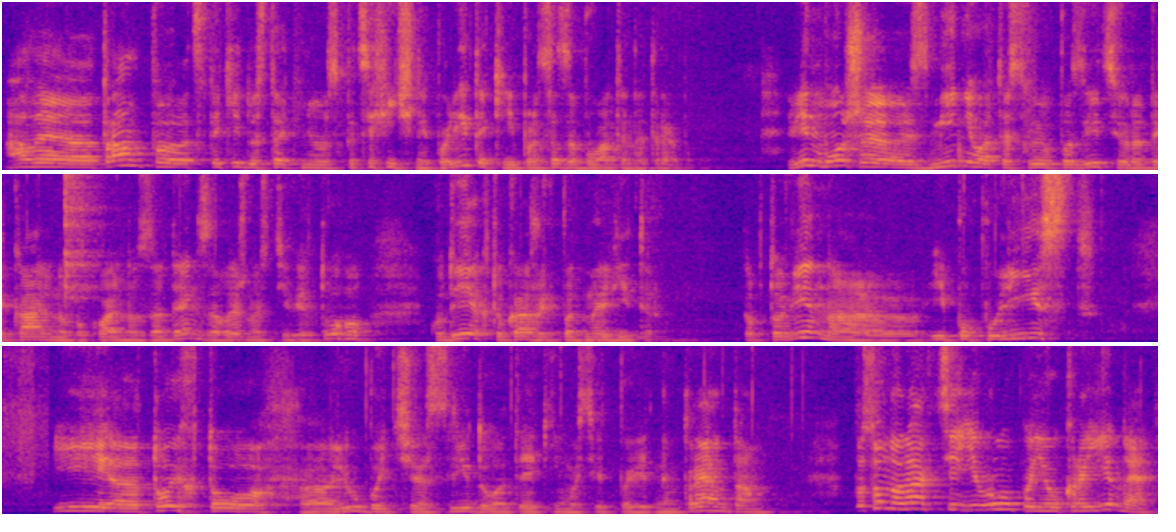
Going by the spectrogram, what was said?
Але Трамп це такий достатньо специфічний політик, і про це забувати не треба. Він може змінювати свою позицію радикально буквально за день, в залежності від того, куди, як то кажуть, падне вітер. Тобто він і популіст, і е, той, хто е, любить слідувати якимось відповідним трендам. Стосовно реакції Європи і України,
